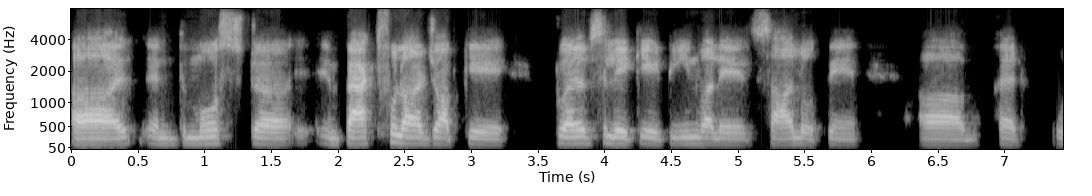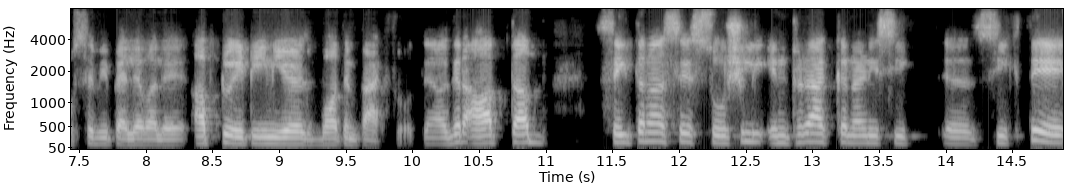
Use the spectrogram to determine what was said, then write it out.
and the most impactful are جو آپ کے ٹویلو سے لے کے ایٹین والے سال ہوتے ہیں خیر اس سے بھی پہلے والے اپ ٹو ایٹین ایئرز بہت امپیکٹفل ہوتے ہیں۔ اگر آپ تب صحیح طرح سے سوشلی انٹریکٹ کرنا نہیں سیکھ سیکھتے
